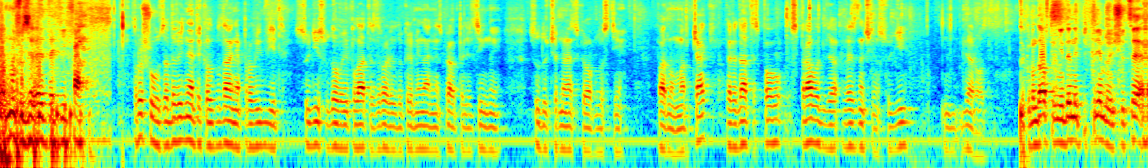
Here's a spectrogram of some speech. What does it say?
Я можу заявити такий факт. Прошу задовільнити клопотання про відвід судді судової палати з розгляду кримінальної справи апеляційної суду Чернівецької області пану Марчак, передати справу для визначення судді для розгляду. Законодавство ніде не підтримує, що це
